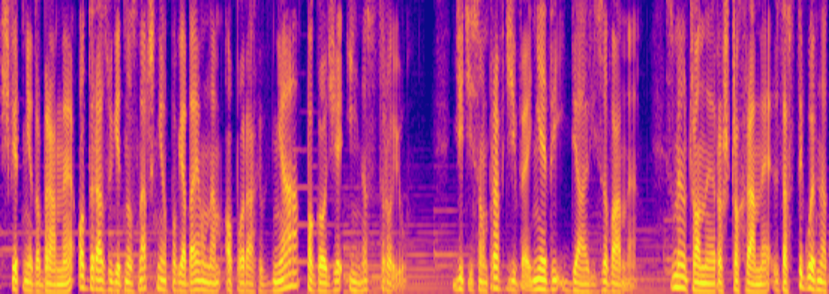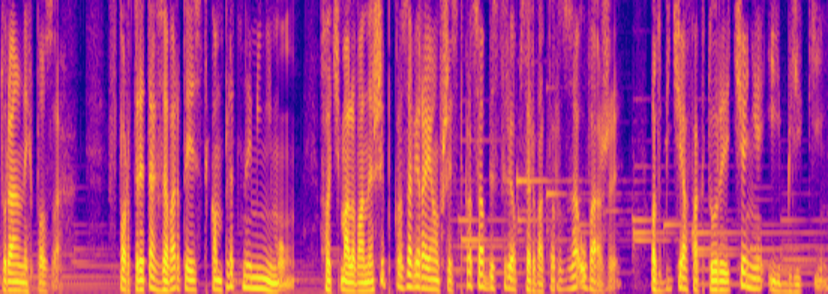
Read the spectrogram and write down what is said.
Świetnie dobrane, od razu jednoznacznie opowiadają nam o porach dnia, pogodzie i nastroju. Dzieci są prawdziwe, niewyidealizowane, zmęczone, rozczochrane, zastygłe w naturalnych pozach. W portretach zawarte jest kompletne minimum, choć malowane szybko zawierają wszystko, co bystry obserwator zauważy. Odbicia, faktury, cienie i bliki.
